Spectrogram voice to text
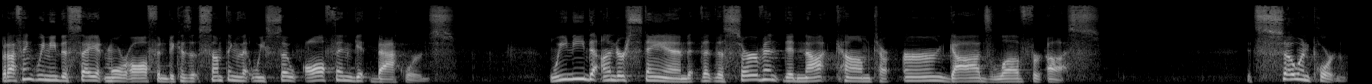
but I think we need to say it more often because it's something that we so often get backwards. We need to understand that the servant did not come to earn God's love for us. It's so important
